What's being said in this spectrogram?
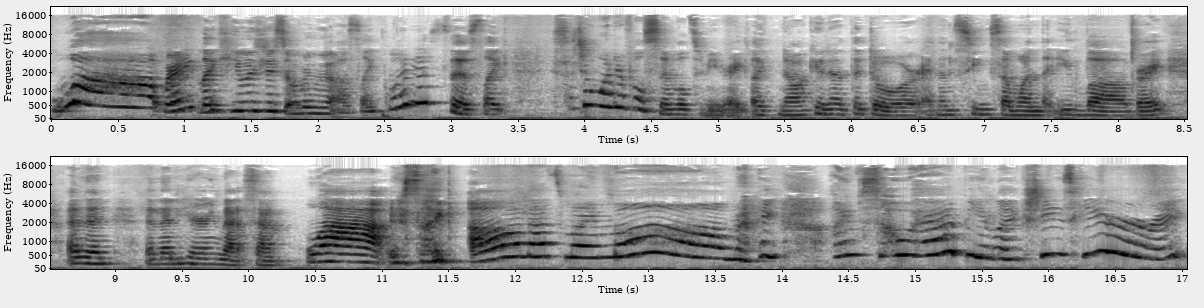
"Wow!" Right? Like he was just opening. I was like, "What is this?" Like such a wonderful symbol to me, right? Like knocking at the door and then seeing someone that you love, right? And then and then hearing that sound, "Wow!" It's like, "Oh, that's my mom!" Right? I'm so happy. Like she's here, right?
